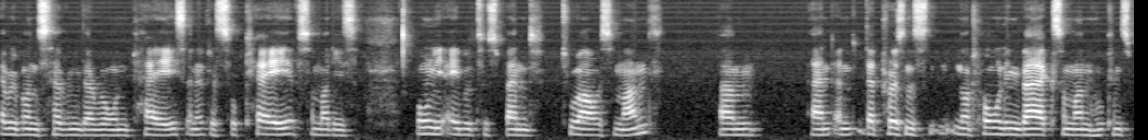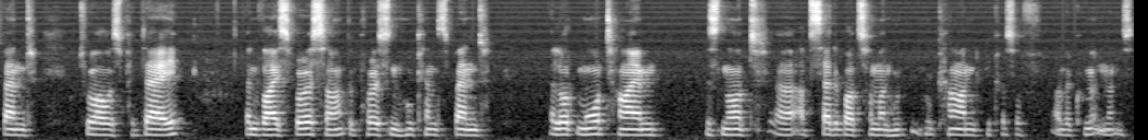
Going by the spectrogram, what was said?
everyone's having their own pace, and it is okay if somebody's only able to spend two hours a month, um, and and that person is not holding back someone who can spend two hours per day, and vice versa. The person who can spend a lot more time is not uh, upset about someone who, who can't because of other commitments.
